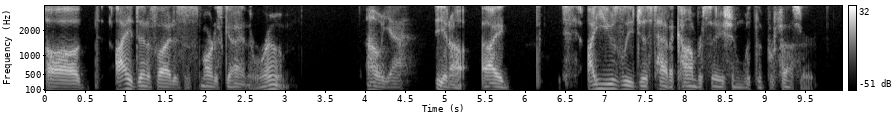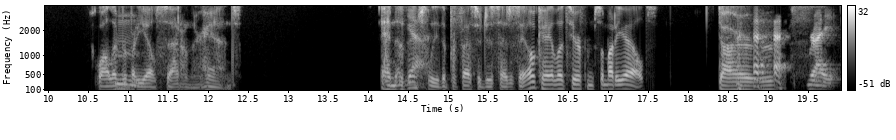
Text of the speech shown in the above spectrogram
uh, I identified as the smartest guy in the room. Oh yeah. You know, I I usually just had a conversation with the professor while everybody mm. else sat on their hands. And eventually yeah. the professor just had to say, "Okay, let's hear from somebody else." Dar. right.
